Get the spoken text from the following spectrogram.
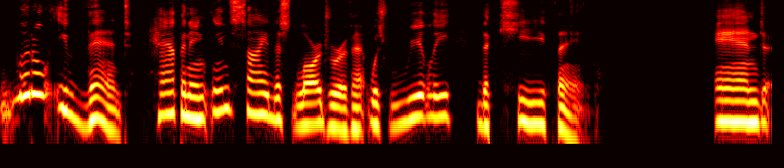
little event happening inside this larger event was really the key thing. And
